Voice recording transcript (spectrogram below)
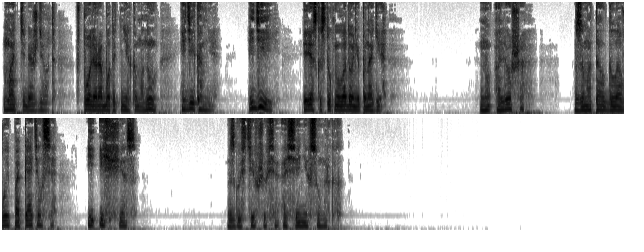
Мать тебя ждет. В поле работать некому. Ну, иди ко мне. Иди!» И резко стукнул ладонью по ноге. Но Алеша замотал головой, попятился и исчез в сгустившихся осенних сумерках.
